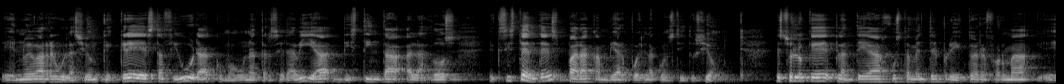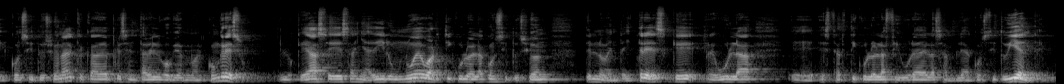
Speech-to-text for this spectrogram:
eh, nueva regulación que cree esta figura como una tercera vía distinta a las dos existentes para cambiar pues la constitución. Esto es lo que plantea justamente el proyecto de reforma constitucional que acaba de presentar el gobierno al Congreso lo que hace es añadir un nuevo artículo a la Constitución del 93 que regula eh, este artículo la figura de la Asamblea Constituyente.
